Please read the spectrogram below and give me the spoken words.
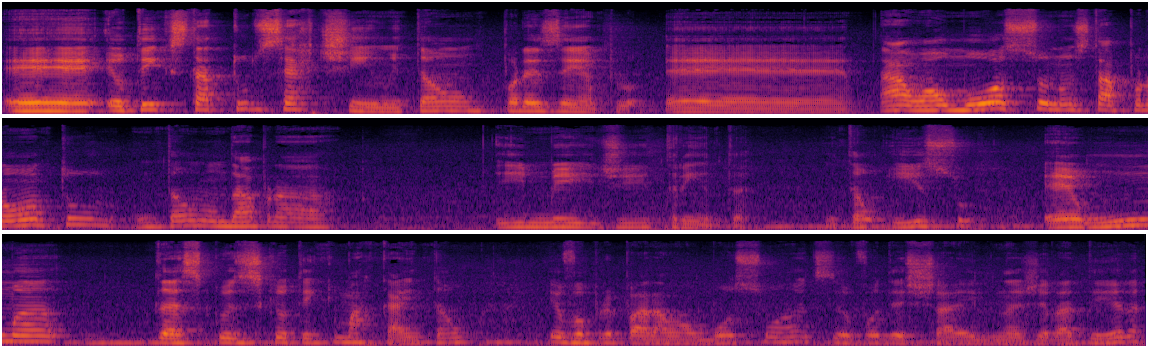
É, eu tenho que estar tudo certinho. Então, por exemplo, é, ah, o almoço não está pronto, então não dá para ir meio-dia e 30. Então, isso é uma das coisas que eu tenho que marcar. Então, eu vou preparar o almoço antes, eu vou deixar ele na geladeira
